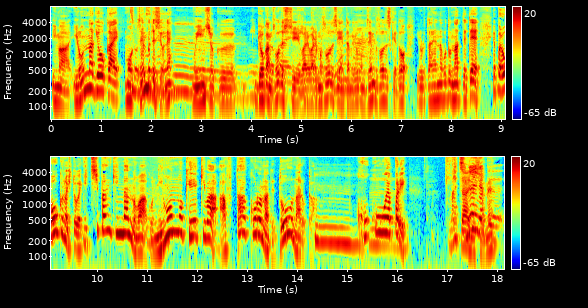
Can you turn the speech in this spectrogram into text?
今、いろんな業界、もう全部ですよねもう飲食業界もそうですし、うん我々もそうですし、エンタメ業界も全部そうですけど、いろいろ大変なことになってて、やっぱり多くの人が一番気になるのは、こう日本の景気はアフターコロナでどうなるか。うん。ここをやっぱり聞間きたいです違いなよね。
